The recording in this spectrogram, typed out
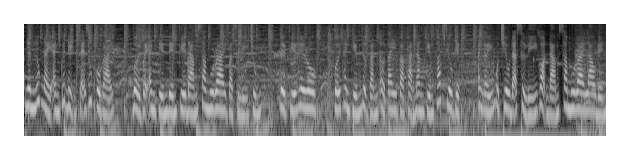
nhân lúc này anh quyết định sẽ giúp cô gái. Bởi vậy anh tiến đến phía đám samurai và xử lý chúng. Về phía Hero, với thanh kiếm được gắn ở tay và khả năng kiếm pháp siêu việt, anh ấy một chiêu đã xử lý gọn đám samurai lao đến.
